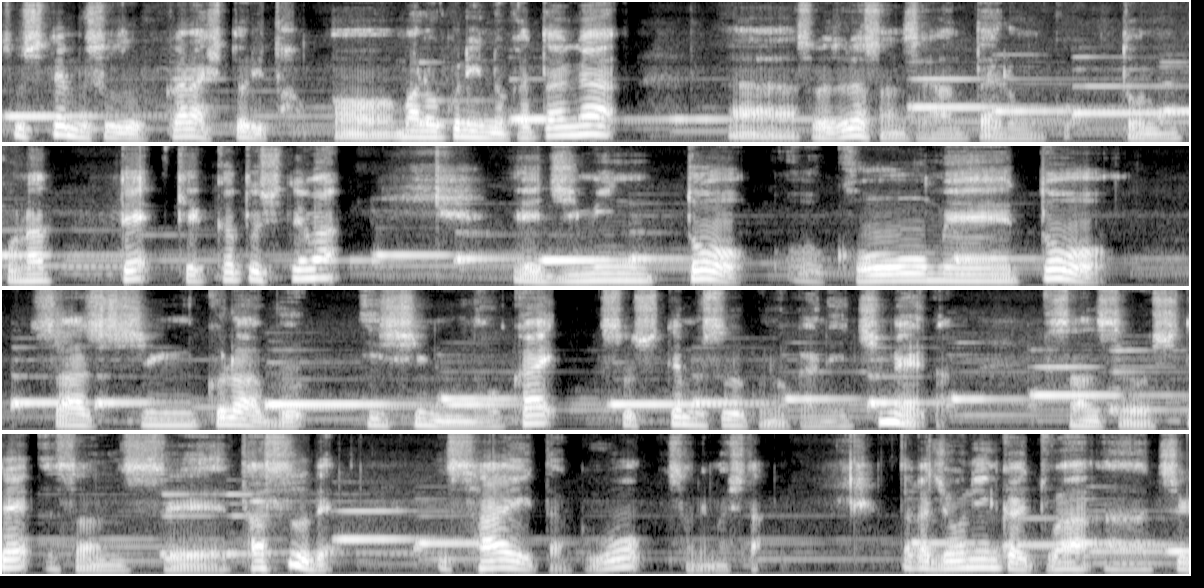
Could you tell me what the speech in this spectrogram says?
そして無所属から1人と、まあ、6人の方があそれぞれ賛成反対論討論を行って、結果としては、え自民党、公明党、刷新クラブ、維新の会、そして無所属の会の1名が賛成をして、賛成多数で採択をされました。だから常任会とは違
